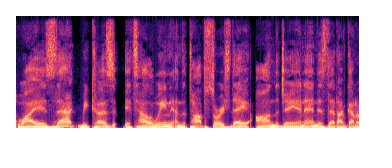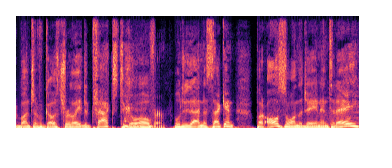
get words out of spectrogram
Why is that? Because it's Halloween, and the top story today on the JNN is that I've got a bunch of ghost related facts to go over. we'll do that in a second, but also on the JNN today.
